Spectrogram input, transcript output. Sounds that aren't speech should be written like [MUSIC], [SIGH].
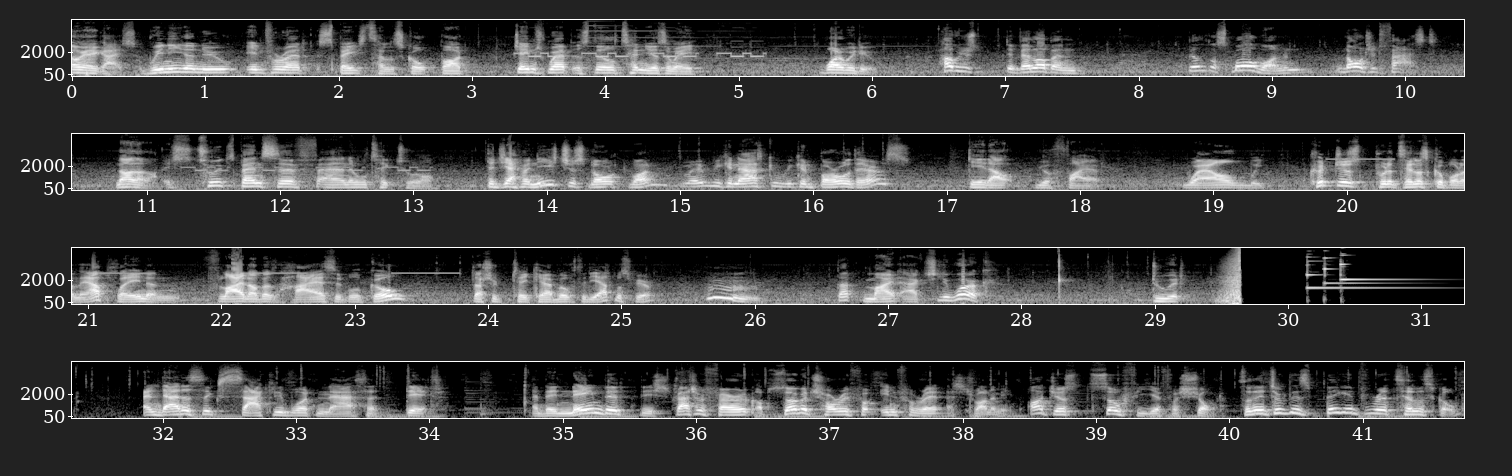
Okay guys, we need a new infrared space telescope, but James Webb is still 10 years away. What do we do? How do we just develop and build a small one and launch it fast? No, no, no, it's too expensive and it will take too long. The Japanese just launched one. Maybe we can ask if we can borrow theirs. Get out, you're fired. Well, we could just put a telescope on an airplane and fly it up as high as it will go. That should take care of most of the atmosphere. Hmm, that might actually work. Do it. And that is exactly what NASA did. And they named it the Stratospheric Observatory for Infrared Astronomy, or just SOFIA for short. So they took this big infrared telescope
